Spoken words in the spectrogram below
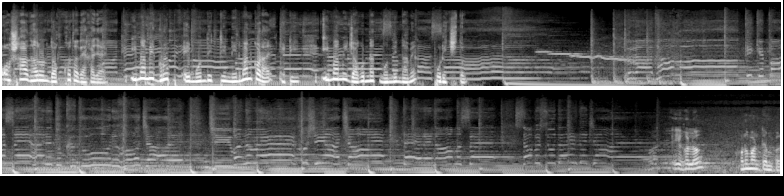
অসাধারণ দক্ষতা দেখা যায়। ইমামি গ্রুপ এই মন্দিরটি নির্মাণ করায় এটি ইমামি জগন্নাথ মন্দির নামে পরিচিত। এই হলো হনুমান টেম্পল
